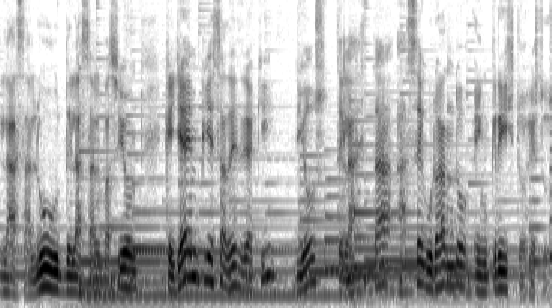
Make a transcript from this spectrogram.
la salud, de la salvación, que ya empieza desde aquí, Dios te la está asegurando en Cristo Jesús.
